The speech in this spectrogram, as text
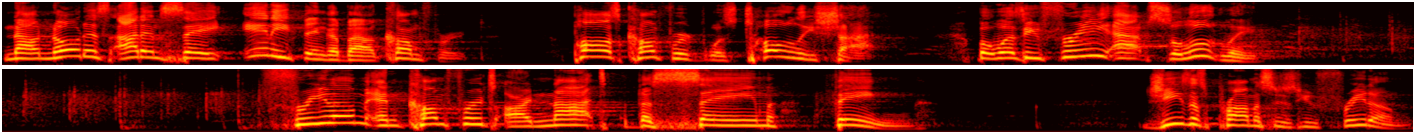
Now, notice I didn't say anything about comfort. Paul's comfort was totally shot. But was he free? Absolutely. Freedom and comfort are not the same thing. Jesus promises you freedom.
